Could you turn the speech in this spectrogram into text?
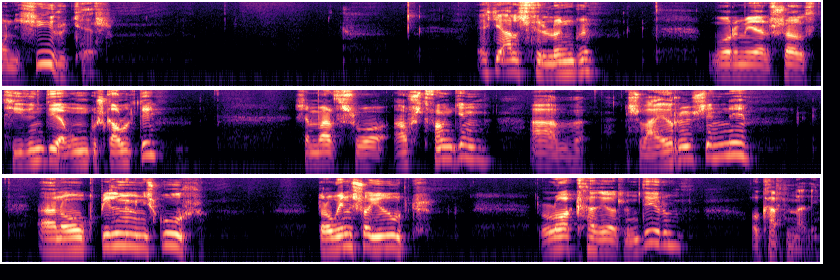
onni síruker. Ekki alls fyrir löngu voru mér sögð tíðindi af ungu skáldi sem varð svo ástfangin af sværu sinni hann óg bílnum inn í skúr, dró innsóið út, lokaði öllum dýrum og kapnaði.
